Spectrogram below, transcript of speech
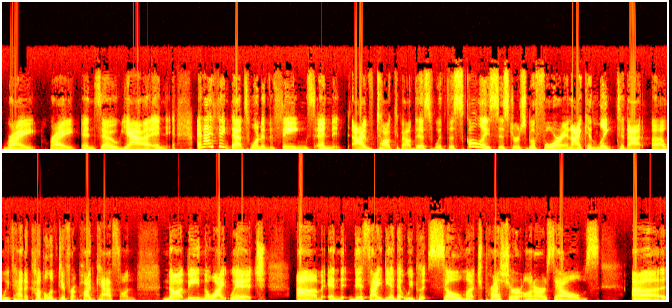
Right, right. And so yeah, and and I think that's one of the things and I've talked about this with the Scully sisters before and I can link to that. Uh, we've had a couple of different podcasts on not being the white witch. Um, and this idea that we put so much pressure on ourselves uh,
